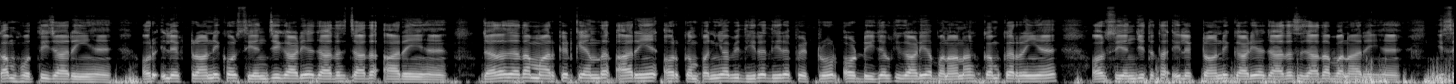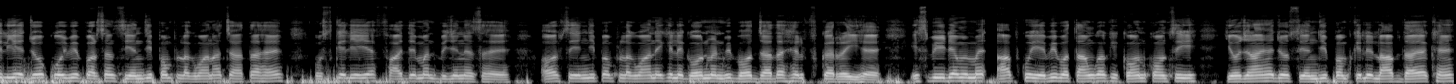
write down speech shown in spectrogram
कम होती जा रही हैं, और इलेक्ट्रॉनिक और सी गाड़ियाँ ज़्यादा से ज़्यादा आ रही हैं। ज़्यादा से ज़्यादा मार्केट के अंदर आ रही हैं, और कंपनियाँ भी धीरे धीरे पेट्रोल और डीजल की गाड़ियाँ बनाना कम कर रही हैं। और सीएनजी तथा इलेक्ट्रॉनिक गाड़ियाँ ज़्यादा से ज़्यादा बना रही हैं। इसलिए जो कोई भी पर्सन सीएनजी पंप लगवाना चाहता है, उसके लिए यह फ़ायदेमंद बिज़नेस है। और सीएनजी पंप लगवाने के लिए गवर्नमेंट भी बहुत ज़्यादा हेल्प कर रही है। इस वीडियो में मैं आपको ये भी बताऊँगा कि कौन कौन सी योजनाएँ हैं जो सीएनजी पंप के लिए लाभदायक हैं,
